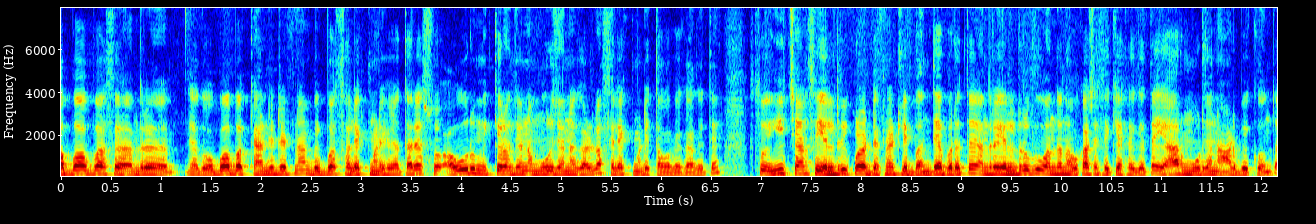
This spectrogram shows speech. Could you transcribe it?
ಒಬ್ಬೊಬ್ಬ ಸ, ಅಂದರೆ ಅದು ಒಬ್ಬೊಬ್ಬ ಕ್ಯಾಂಡಿಡೇಟ್ನ ಬಿಗ್ ಬಾಸ್ ಸೆಲೆಕ್ಟ್ ಮಾಡಿ ಹೇಳ್ತಾರೆ. ಸೊ ಅವರು ಮಿಕ್ಕಿರೋ ಜನ ಮೂರು ಜನಗಳನ್ನ ಸೆಲೆಕ್ಟ್ ಮಾಡಿ ತಗೋಬೇಕಾಗುತ್ತೆ. ಸೊ ಈ ಚಾನ್ಸ್ ಎಲ್ಲರಿಗೂ ಕೂಡ ಡೆಫಿನೆಟ್ಲಿ ಬಂದೇ ಬರುತ್ತೆ. ಅಂದರೆ ಎಲ್ರಿಗೂ ಒಂದೊಂದು ಅವಕಾಶ ಸಿಕ್ಕೇ ಸಿಗುತ್ತೆ ಯಾರು ಮೂರು ಜನ ಆಡಬೇಕು ಅಂತ.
